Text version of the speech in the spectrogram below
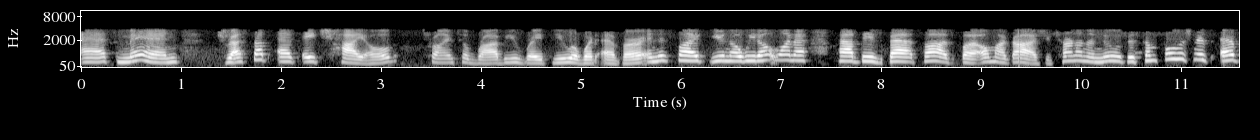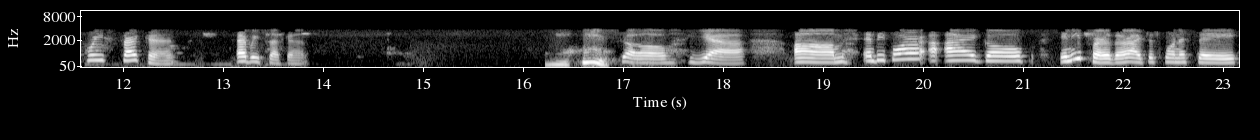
ass man dressed up as a child trying to rob you, rape you, or whatever. And it's like, you know, we don't want to have these bad thoughts, but oh my gosh, you turn on the news, there's some foolishness every second, every second. Hmm. So yeah. Um, and before I go any further, I just want to say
